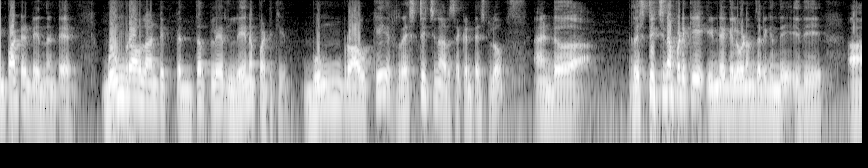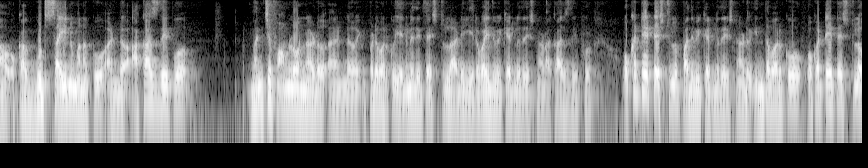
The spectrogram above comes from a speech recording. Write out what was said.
ఇంపార్టెంట్ ఏంటంటే బూమ్రావ్ లాంటి పెద్ద ప్లేయర్ లేనప్పటికీ బూమ్రావ్కి రెస్ట్ ఇచ్చినారు సెకండ్ టెస్ట్లో అండ్ రెస్ట్ ఇచ్చినప్పటికీ ఇండియా గెలవడం జరిగింది. ఇది ఒక గుడ్ సైన్ మనకు. అండ్ ఆకాశ్దీప్ మంచి ఫామ్లో ఉన్నాడు. అండ్ ఇప్పటి వరకు ఎనిమిది టెస్టులు ఆడి ఇరవై ఐదు వికెట్లు తీసినాడు ఆకాశ్దీప్ ఒకటే టెస్టులో పది వికెట్లు తీసినాడు. ఇంతవరకు ఒకటే టెస్టులో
